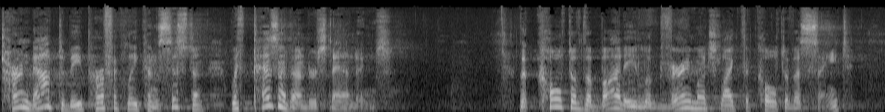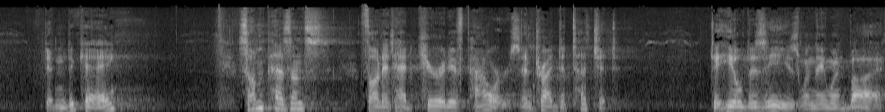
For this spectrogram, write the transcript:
turned out to be perfectly consistent with peasant understandings. The cult of the body looked very much like the cult of a saint, didn't decay. Some peasants thought it had curative powers and tried to touch it to heal disease when they went by.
